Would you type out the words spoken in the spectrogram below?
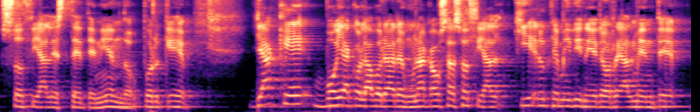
social esté teniendo. Porque ya que voy a colaborar en una causa social, quiero que mi dinero realmente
